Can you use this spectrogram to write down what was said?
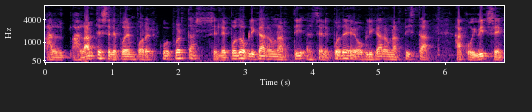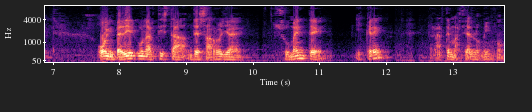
Al, al arte se le pueden poner puertas, se le puede obligar a un artista, se le puede obligar a un artista a cohibirse o impedir que un artista desarrolle su mente y cree. El arte marcial es lo mismo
